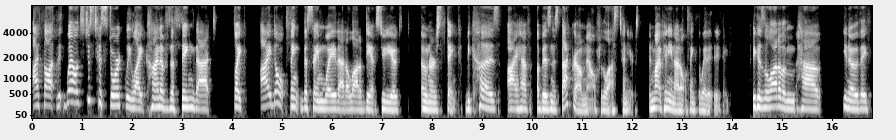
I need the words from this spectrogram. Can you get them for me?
I thought, that, well, it's just historically like kind of the thing that, like, I don't think the same way that a lot of dance studio owners think because I have a business background now for the last 10 years. In my opinion, I don't think the way that they think because a lot of them have, you know, they,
